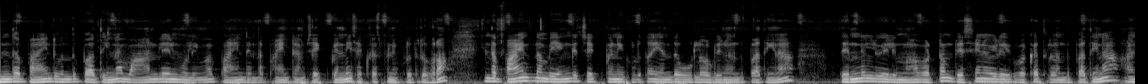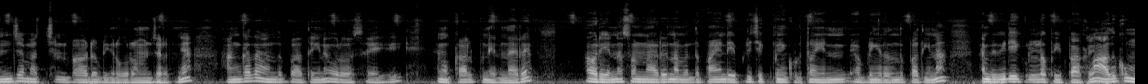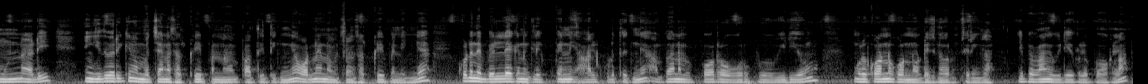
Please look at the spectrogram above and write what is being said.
இந்த பாயிண்ட் வந்து பார்த்திங்கன்னா நம்ம ஆன்லைன் மூலிமா பாயிண்ட் இந்த பாயிண்ட் நம்ம செக் பண்ணி சக்ஸஸ் பண்ணி கொடுத்துருக்குறோம். இந்த பாயிண்ட் நம்ம எங்கே செக் பண்ணி கொடுத்தோம் எந்த ஊரில் அப்படின்னு வந்து பார்த்திங்கன்னா திருநெல்வேலி மாவட்டம் திசைநெல்வேலி பக்கத்தில் வந்து பார்த்திங்கன்னா அஞ்சமச்சன் பாடு அப்படிங்கிற ஒரு அமைஞ்சிருக்குங்க. அங்கே தான் வந்து பார்த்திங்கன்னா ஒரு விவசாயி நமக்கு கால் பண்ணியிருந்தார். அவர் என்ன சொன்னார்? நம்ம இந்த பாயிண்ட் எப்படி செக் பண்ணி கொடுத்தோம்? என் அப்படிங்கிறது வந்து பார்த்திங்கன்னா நம்ம வீடியோக்குள்ளே போய் பார்க்கலாம் அதுக்கு முன்னாடி நீங்கள் இது வரைக்கும் நம்ம சேனல் சப்ஸ்கிரைப் பண்ணால் பார்த்துட்டு இருக்கீங்க. உடனே நம்ம சேனல் சப்ஸ்கிரைப் பண்ணிக்கங்க. கூட இந்த பெல் ஐக்கனை கிளிக் பண்ணி ஆள் கொடுத்துக்குங்க. அப்போ தான் நம்ம போடுற ஒவ்வொரு வீடியோவும் உங்களுக்கு உடனே கொண்டு நோட்டிஃபிகேஷன் வரும். சரிங்களா? இப்போ வாங்க வீடியோக்குள்ளே போகலாம்.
